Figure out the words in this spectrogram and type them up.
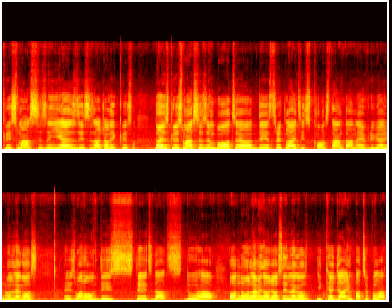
Christmas season. Yes, this is actually Christmas. Though it's Christmas season, but uh, the street light is constant and everywhere. You know, Lagos is one of these states that do have. Oh no, let me not just say Lagos. Ikeja in particular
